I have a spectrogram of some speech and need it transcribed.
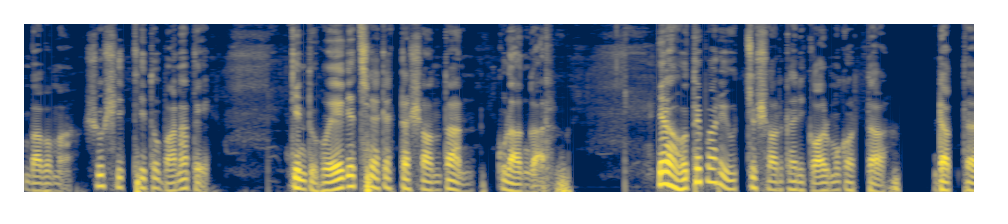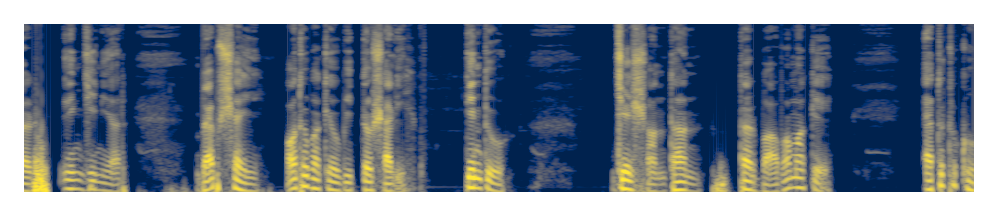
বাবা মা সুশিক্ষিত বানাতে, কিন্তু হয়ে গেছে এক একটা সন্তান কুলাঙ্গার। এরা হতে পারে উচ্চ সরকারি কর্মকর্তা, ডাক্তার, ইঞ্জিনিয়ার, ব্যবসায়ী অথবা কেউ বিত্তশালী। কিন্তু যে সন্তান তার বাবা মাকে এতটুকু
